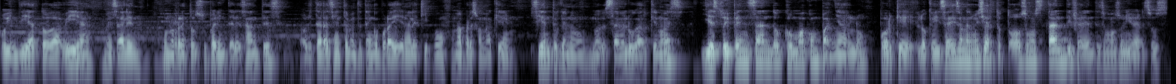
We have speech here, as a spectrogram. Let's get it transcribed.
hoy en día todavía me salen unos retos súper interesantes. Ahorita recientemente tengo por ahí en el equipo una persona que siento que no, no está en el lugar que no es. Y estoy pensando cómo acompañarlo, porque lo que dice Edison es muy cierto, todos somos tan diferentes, somos universos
